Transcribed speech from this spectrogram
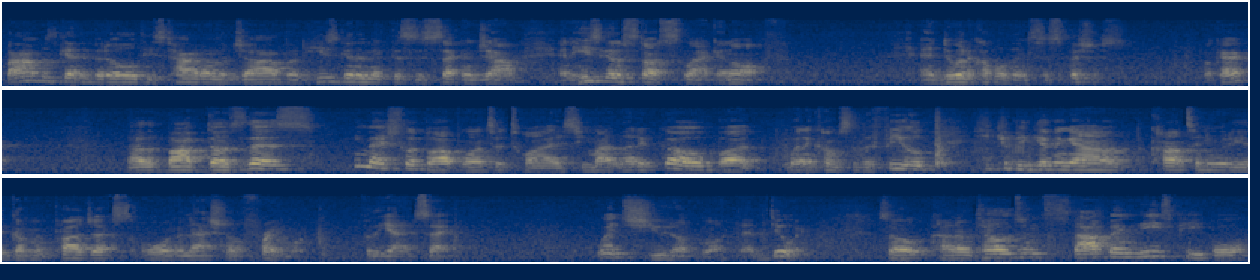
Bob is getting a bit old. He's tired on the job, but he's going to make this his second job. And he's going to start slacking off and doing a couple of things suspicious. Okay? Now that Bob does this, he may slip up once or twice. He might let it go, but when it comes to the field, he could be giving out continuity of government projects or the national framework for the NSA, which you don't want them doing. So counterintelligence, stopping these people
